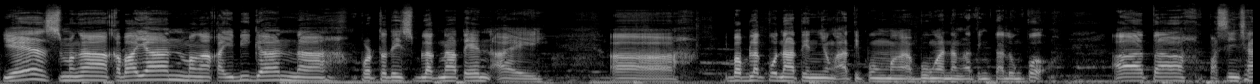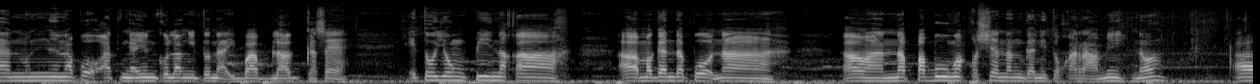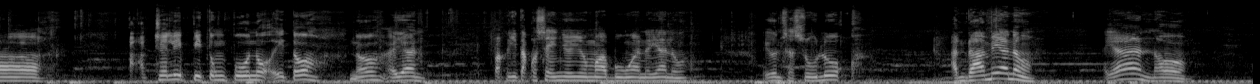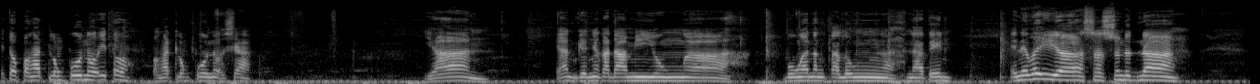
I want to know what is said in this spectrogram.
Yes, mga kabayan, mga kaibigan, na for today's vlog natin ay ah iba-vlog po natin yung ating pong mga bunga ng ating talong po. At ah, pasensyahan mo na po at ngayon ko lang ito na iba-vlog kasi ito yung pinaka ah, maganda po na ah, napabunga ko siya ng ganito karami, no? Ah actually pitong puno ito, no? Ayan pakita ko sa inyo yung mga bunga na yan oh. ayun sa sulok. Ang dami ano. Ayan oh. Ito pangatlong puno ito. Pangatlong puno siya. Yan. Yan ganyan kadami yung ah, bunga ng talong natin. Anyway ah, sa sunod na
